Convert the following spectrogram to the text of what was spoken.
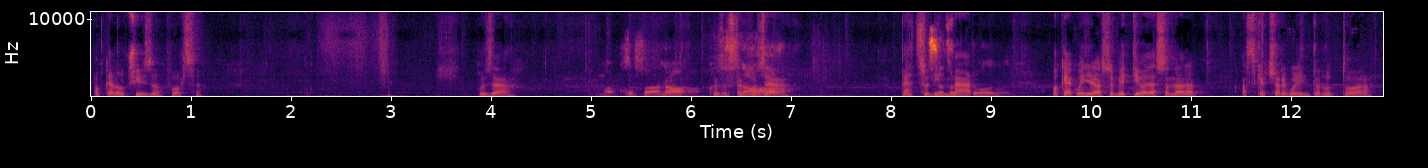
Ok, l'ho ucciso, forse. Cos'è? No, cosa fa? No. Cosa sta no. cos'è? Pezzo di merda. Ok, quindi il nostro obiettivo adesso è andare a, a schiacciare quell'interruttore.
